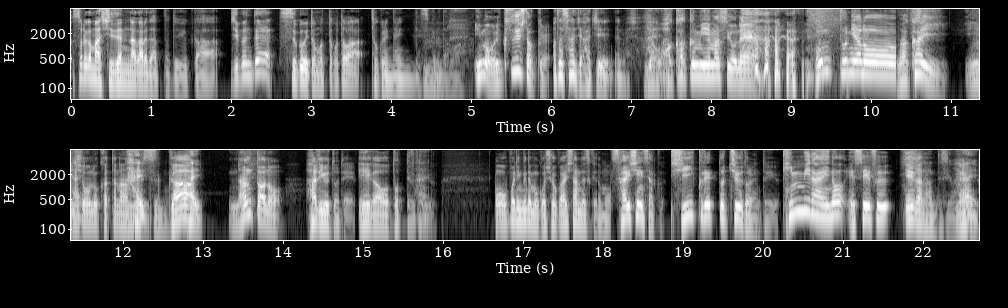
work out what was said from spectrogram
それがまあ自然な流れだったというか自分ですごいと思ったことは特にないんですけれども、今おいくつでしたっけ？私38になりました。いや、はい。若く見えますよね。本当にあの、若い印象の方なんですが、はい。なんとあの、ハリウッドで映画を撮ってるという。はい。オープニングでもご紹介したんですけども最新作「シークレット・チルドレン」という近未来の SF 映画なんですよね、はい。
